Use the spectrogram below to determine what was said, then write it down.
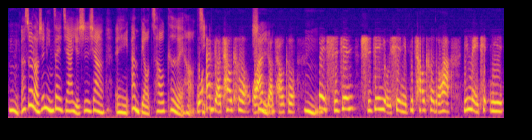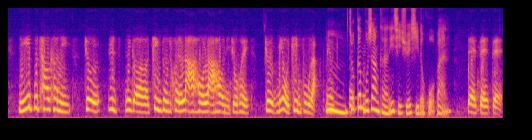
嗯，啊，所以老师您在家也是像哎按表操课哎哈，我按表操课，我按表操课。嗯因为时间时间有限，你不操课的话，你每天你你一不操课，你就日那个进度就会落后落后，你就会就没有进步啦，没有嗯，就跟不上可能一起学习的伙伴。对对对，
